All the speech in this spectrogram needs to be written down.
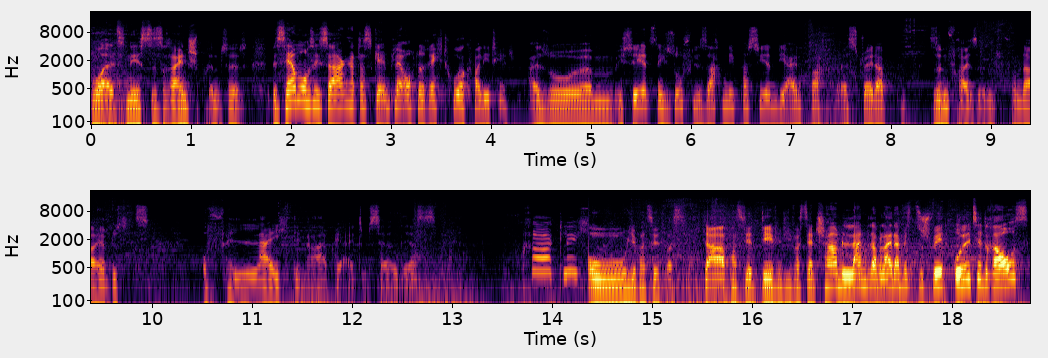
wo er als nächstes reinsprintet. Bisher muss ich sagen, hat das Gameplay auch eine recht hohe Qualität. Also ähm, ich sehe jetzt nicht so viele Sachen, die passieren, die einfach äh, straight up sinnfrei sind. Von daher bis jetzt oh, vielleicht den AP-Item Cell, der ist fraglich. Oh, hier passiert was. Da passiert definitiv was. Der Charm landet aber leider ein bisschen zu spät. Ultet raus,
